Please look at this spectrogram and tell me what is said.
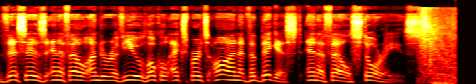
This is NFL Under Review, local experts on the biggest NFL stories.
